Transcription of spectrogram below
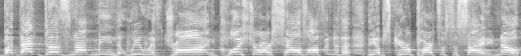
But that does not mean that we withdraw and cloister ourselves off into the, the obscure parts of society. No,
